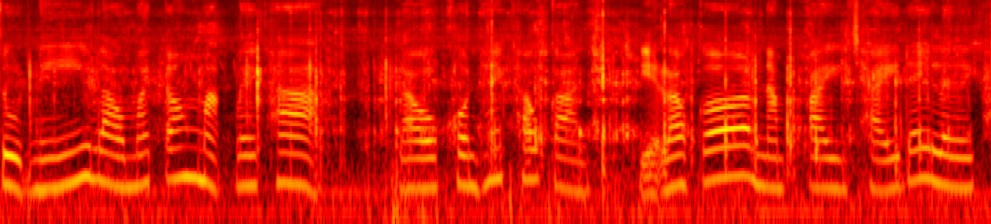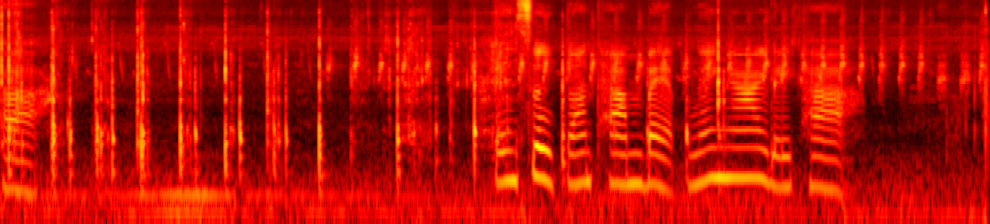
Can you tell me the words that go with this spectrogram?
สูตรนี้เราไม่ต้องหมักเลยค่ะ เราคนให้เข้ากัน เดี๋ยวเราก็นำไปใช้ได้เลยค่ะ เป็นสูตรการทำแบบง่ายๆเลยค่ะท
